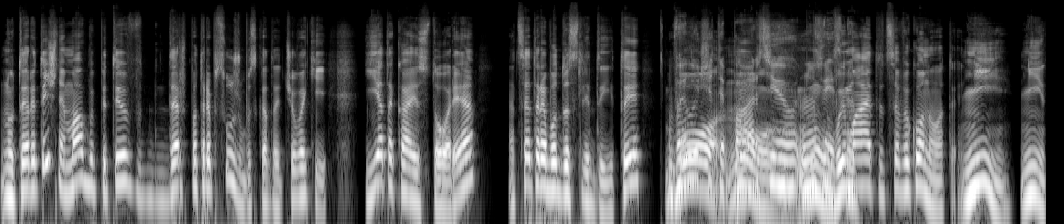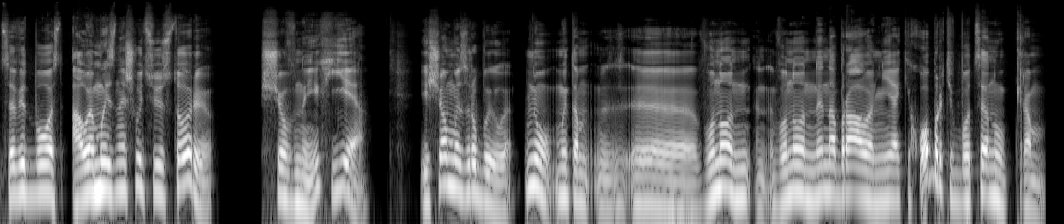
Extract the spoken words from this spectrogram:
Ну, теоретично, я мав би піти в Держпотребслужбу, сказати, чуваки, є така історія, це треба дослідити. Вилучити бо, партію, ну, ви звісно. маєте це виконувати. Ні, ні, це відбулося. Але ми знайшли цю історію, що в них є. І що ми зробили? Ну, ми там е, воно, воно не набрало ніяких обертів, бо це ну прям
